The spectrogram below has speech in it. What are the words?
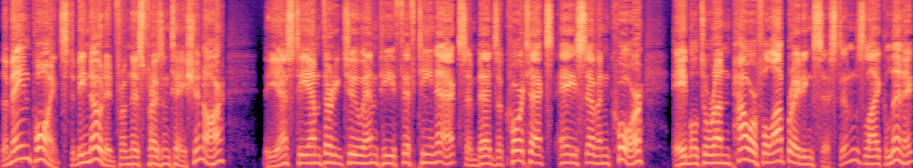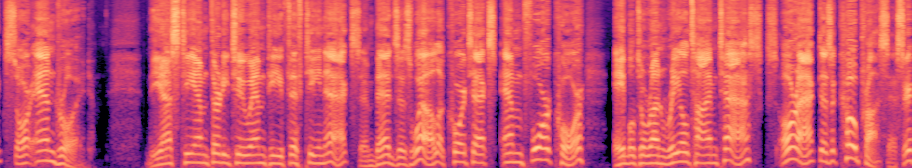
The main points to be noted from this presentation are the STM32MP15X embeds a Cortex-A7 core able to run powerful operating systems like Linux or Android. The STM32MP15X embeds as well a Cortex-M4 core able to run real-time tasks or act as a coprocessor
